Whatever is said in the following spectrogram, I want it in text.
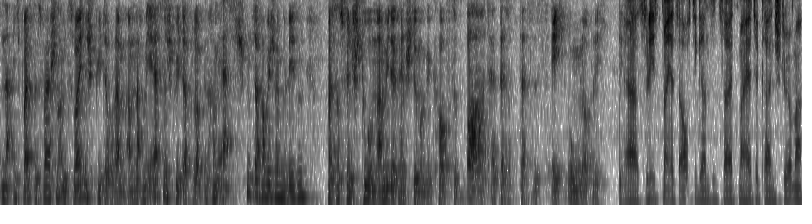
nach, ich weiß, das war ja schon am zweiten Spieltag oder am, nach dem ersten Spieltag, glaube ich, nach dem ersten Spieltag habe ich schon gelesen, was das für ein Sturm, haben wieder keinen Stürmer gekauft. So, boah, das, das ist echt unglaublich. Ja, das liest man jetzt auch die ganze Zeit, man hätte keinen Stürmer.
